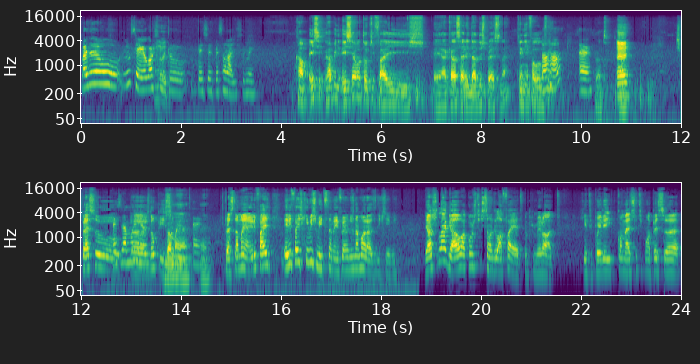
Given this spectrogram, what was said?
Mas eu não sei, eu gosto É. muito desses personagens também. Calma, esse, rapidinho, esse é o ator que faz é, aquela série da do Expresso, né? Que a Aninha falou, não Aham, é. Pronto. É. Expresso, Expresso da Manhã. uh, Snowpiercer. Do amanhã. É. É. Expresso da Manhã. Ele faz, ele fez Kimi Schmidt também, foi um dos namorados de Kimi. Eu acho legal a construção de Lafayette no primeiro ato. Que, tipo, ele começa, tipo, uma pessoa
